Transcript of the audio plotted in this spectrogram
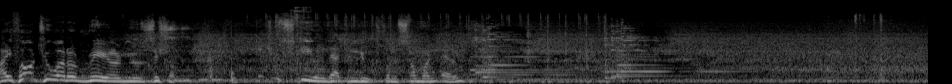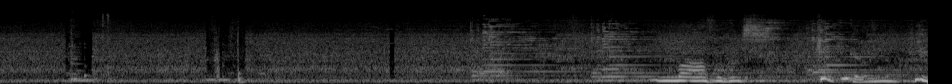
I thought you were a real musician. Did you steal that lute from someone else? Marvelous. Keep going, please.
